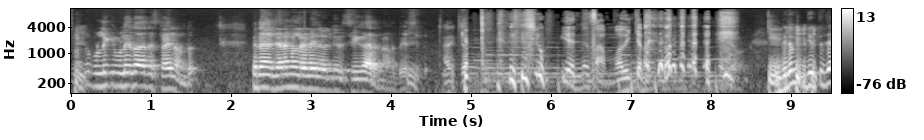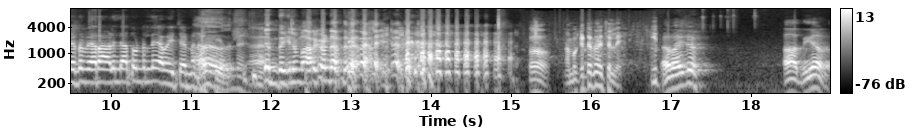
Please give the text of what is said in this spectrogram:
പിന്നെ പുള്ളിക്ക് പുള്ളിയുടേതായ സ്റ്റൈലുണ്ട് പിന്നെ ജനങ്ങളുടെ ഇടയിൽ വലിയൊരു സ്വീകാരനാണ് ബേസിൽ എന്നെ സമ്മതിക്കണം ഇതിലും ജിത്തു ചേട്ടൻ വേറെ ആളില്ലാത്തോണ്ടല്ലേ വൈചേട്ടനെ cast ചെയ്തത്? എന്തെങ്കിലും മാർഗം നമുക്കിട്ടെന്ന് വെച്ചല്ലേ? റൈജു ആ നീയാണ്.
